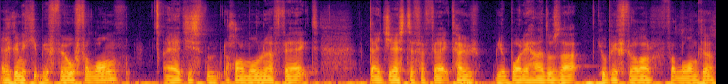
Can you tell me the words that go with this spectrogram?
is going to keep you full for long. Uh, just from the hormonal effect, digestive effect, how your body handles that, you'll be fuller for longer.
